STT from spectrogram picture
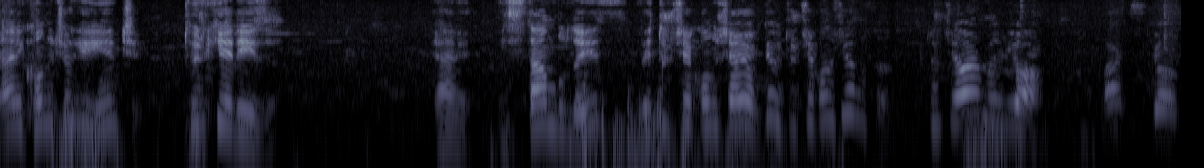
Yani konu çok ilginç. Türkiye'deyiz. Yani İstanbul'dayız ve Türkçe konuşan yok değil mi? Türkçe konuşuyor musun? Türkçe var mı? Yok. Bak yok.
